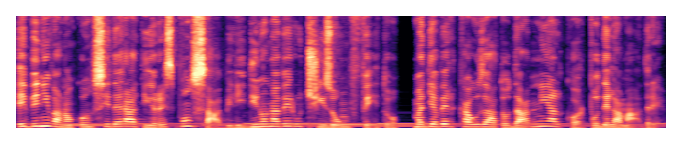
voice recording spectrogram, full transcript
e venivano considerati responsabili di non aver ucciso un feto, ma di aver causato danni al corpo della madre.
